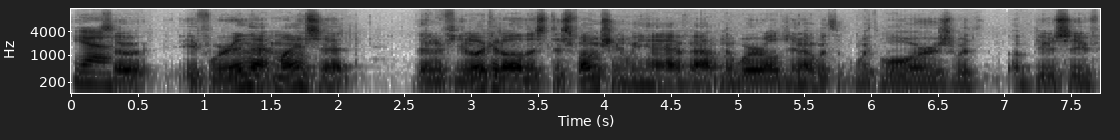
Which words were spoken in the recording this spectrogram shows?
yeah. So if we're in that mindset, then if you look at all this dysfunction we have out in the world, you know, with with wars, with abusive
